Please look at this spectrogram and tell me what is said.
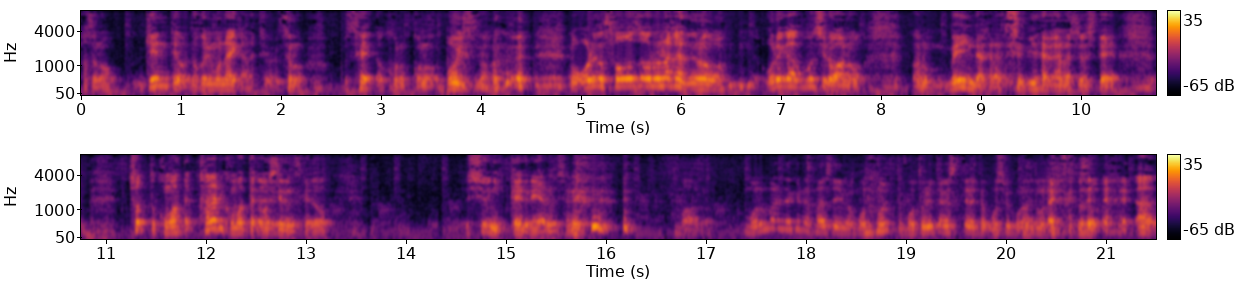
あその、原点はどこにもないからって、その、せ、この、この、ボイスの、俺の想像の中での、俺がむしろあの、あの、メインだからって、みたいな話をして、ちょっと困った、かなり困った顔してるんですけど、週に1回ぐらいやるんですよね。まあ、あの、モノマネだけの話は今、モノマネって元ネタが知ってないと面白くもなんともないですけどそうね。あ、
